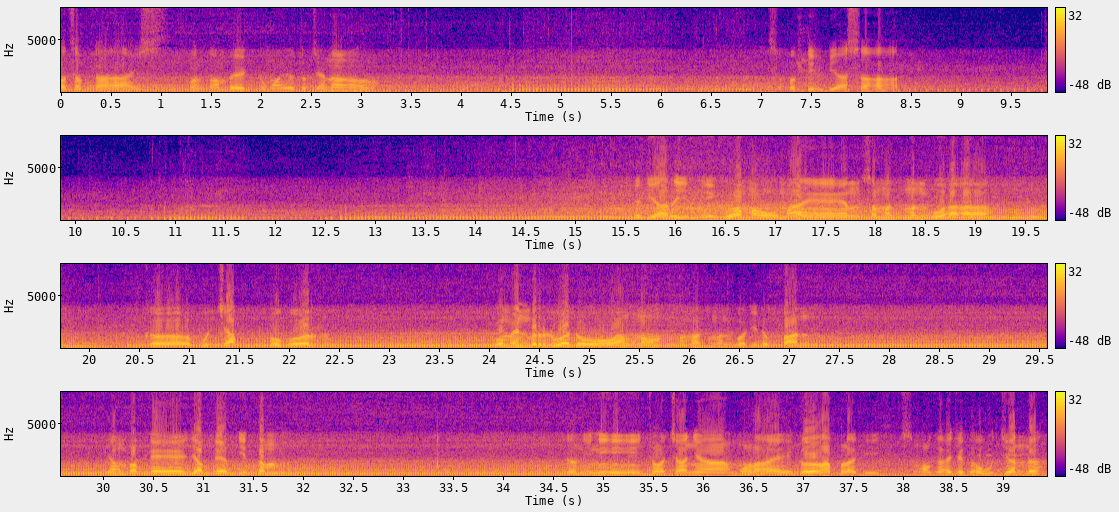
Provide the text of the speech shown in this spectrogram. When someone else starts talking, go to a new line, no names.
what's up guys? Welcome back to my YouTube channel. Seperti biasa, jadi hari ini gua mau main sama temen gua ke puncak Bogor. Gua main berdua doang no sama teman gua di depan yang pakai jaket hitam. Dan ini cuacanya mulai gelap lagi. Semoga aja gak hujan dah.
